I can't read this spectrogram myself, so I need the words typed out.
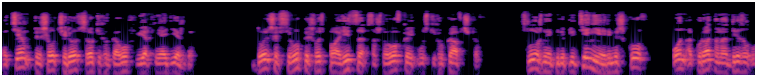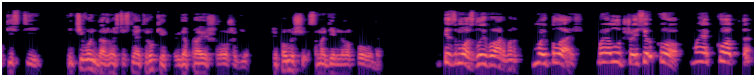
Затем пришел черед широких рукавов верхней одежды, Дольше всего пришлось повозиться со шнуровкой узких рукавчиков. Сложные переплетения ремешков он аккуратно надрезал у кистей. Ничего не должно стеснять руки, когда правишь лошадью при помощи самодельного повода. «Безмозглый варвар! Мой плащ! Моя лучшая сюрко! Моя котта!»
